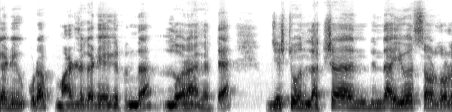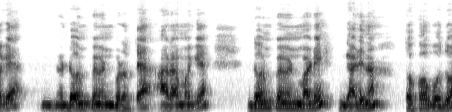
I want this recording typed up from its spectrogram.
ಗಾಡಿಗೂ ಕೂಡ ಮಾಡಲ್ ಗಾಡಿ ಆಗಿರೋದ್ರಿಂದ ಲೋನ್ ಆಗುತ್ತೆ. ಜಸ್ಟ್ ಒಂದು ಲಕ್ಷದಿಂದ ಐವತ್ತು ಸಾವಿರದೊಳಗೆ ಡೌನ್ ಪೇಮೆಂಟ್ ಬರುತ್ತೆ. ಆರಾಮಾಗಿ ಡೌನ್ ಪೇಮೆಂಟ್ ಮಾಡಿ ಗಾಡಿನ ತೊಗೋಬೋದು.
